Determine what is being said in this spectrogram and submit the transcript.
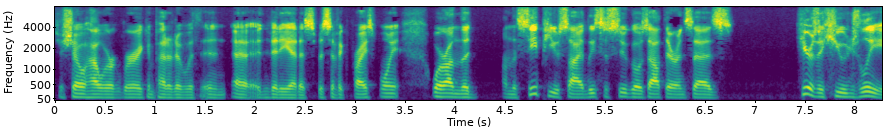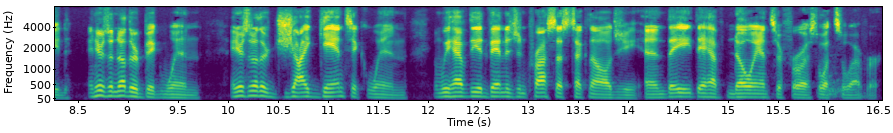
to show how we're very competitive with in, uh, Nvidia at a specific price point. Where on the on the CPU side, Lisa Su goes out there and says, here's a huge lead and here's another big win and here's another gigantic win and we have the advantage in process technology and they they have no answer for us whatsoever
